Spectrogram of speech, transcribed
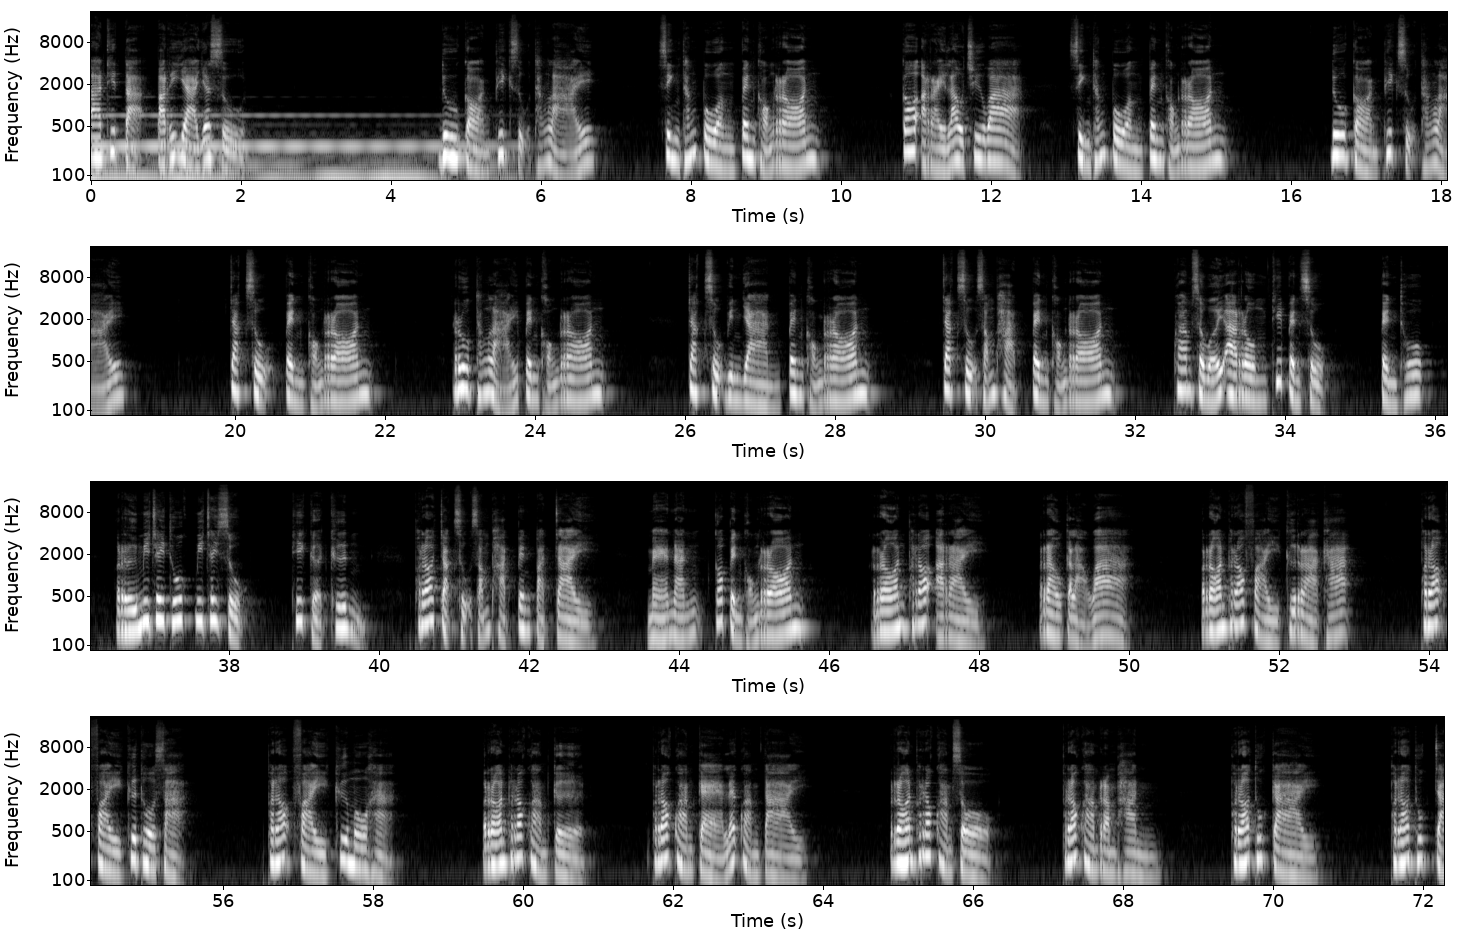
อาทิตตะปริยายสูตร ดูก่อนภิกษุทั้งหลาย สิ่งทั้งปวงเป็นของร้อน ก็อะไรเล่าชื่อว่า สิ่งทั้งปวงเป็นของร้อน ดูก่อนภิกษุทั้งหลาย จักสุเป็นของร้อน รูปทั้งหลายเป็นของร้อน จักสุวิญญาณเป็นของร้อน จักสุสัมผัสเป็นของร้อน ความเสวยอารมณ์ที่เป็นสุข เป็นทุกข์ หรือมิใช่ทุกข์มิใช่สุข ที่เกิดขึ้น เพราะจักสุสัมผัสเป็นปัจจัย แม้นั้นก็เป็นของร้อน ร้อนเพราะอะไร เรากล่าวว่า ร้อนเพราะไฟคือราคะ เพราะไฟคือโทสะ เพราะไฟคือโมหะ ร้อนเพราะความเกิด เพราะความแก่และความตาย ร้อนเพราะความโศก เพราะความรำพัน เพราะทุกข์กาย เพราะทุกข์ใจ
